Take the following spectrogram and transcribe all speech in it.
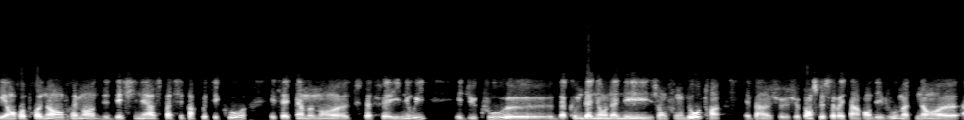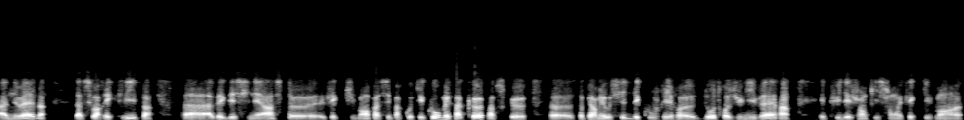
et en reprenant vraiment des, cinéastes passés par côté court. Et ça a été un moment euh, tout à fait inouï. Et du coup, euh, bah, comme d'année en année, ils en font d'autres. Et eh ben, je, je, pense que ça va être un rendez-vous maintenant euh, annuel, la soirée clip, avec des cinéastes effectivement passés par côté court, mais pas que, parce que ça permet aussi de découvrir d'autres univers et puis des gens qui sont effectivement euh,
